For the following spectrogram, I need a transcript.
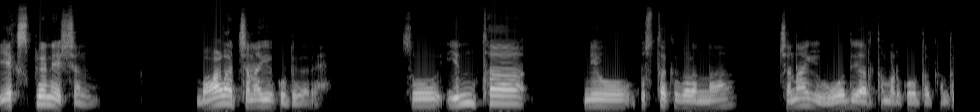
explanation ಭಾಳ ಚೆನ್ನಾಗಿ ಕೊಟ್ಟಿದ್ದಾರೆ. ಸೊ ಇಂಥ ನೀವು ಪುಸ್ತಕಗಳನ್ನು ಚೆನ್ನಾಗಿ ಓದಿ ಅರ್ಥ ಮಾಡ್ಕೊಳ್ತಕ್ಕಂಥ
